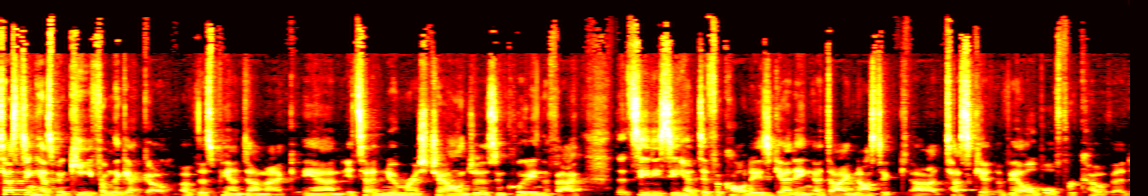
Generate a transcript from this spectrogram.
testing has been key from the get go of this pandemic, and it's had numerous challenges, including the fact that CDC had difficulties getting a diagnostic uh, test kit available for COVID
